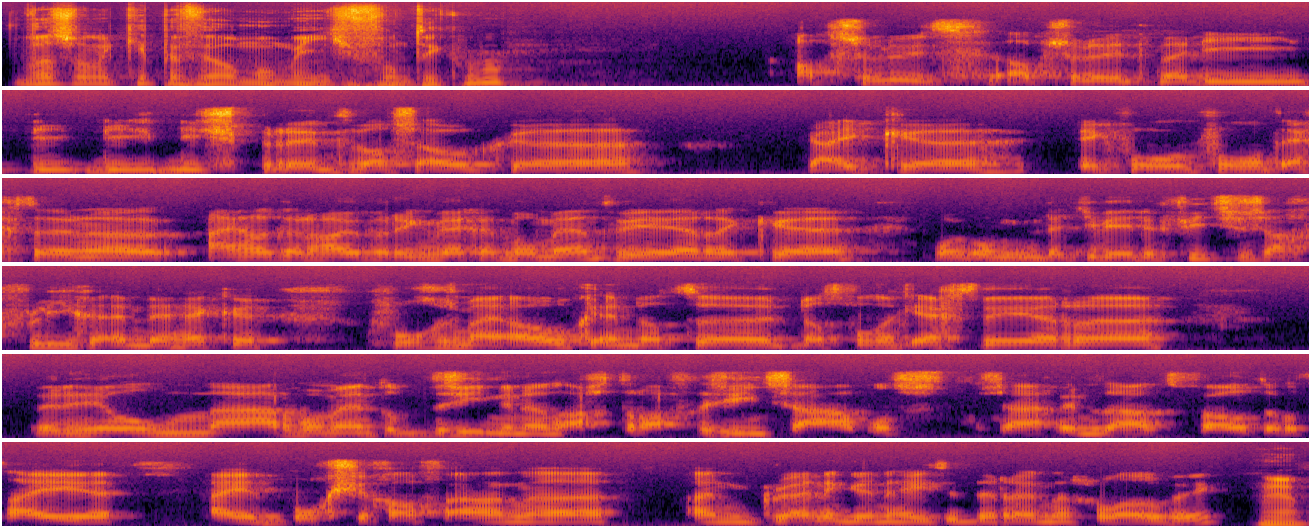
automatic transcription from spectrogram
was wel een kippenvel momentje, vond ik hoor. Absoluut, absoluut. Maar die, die, die, die sprint was ook. Uh, ja, ik, uh, ik vond, vond het echt een, uh, eigenlijk een huiveringwekkend moment weer. Ik, omdat je weer de fietsen zag vliegen en de hekken, volgens mij ook. En dat, dat vond ik echt weer een heel naar moment om te zien. En dan achteraf gezien, s'avonds, zagen we inderdaad de foto dat hij, hij het boxje gaf aan, aan Granigan, heette de renner, geloof ik. Ja.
